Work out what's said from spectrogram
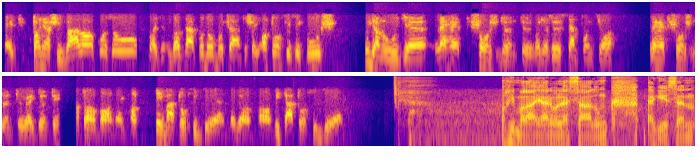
egy tanyasi vállalkozó, vagy gazdálkodó, bocsánat, és egy atomfizikus ugyanúgy lehet sorsdöntő, vagy az ő szempontja lehet sorsdöntő egy döntéshatalban, a témától függően, vagy a, a vitától függően. A Himalájáról leszállunk egészen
